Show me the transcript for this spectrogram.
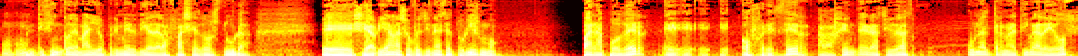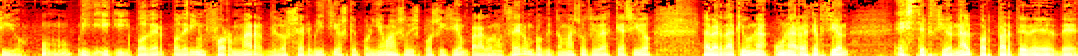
25 de mayo, primer día de la fase 2 dura, eh, se abrían las oficinas de turismo para poder eh, eh, eh, ofrecer a la gente de la ciudad una alternativa de ocio y, y- y poder poder informar de los servicios que poníamos a su disposición para conocer un poquito más su ciudad que ha sido la verdad que una una recepción excepcional por parte de, de-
